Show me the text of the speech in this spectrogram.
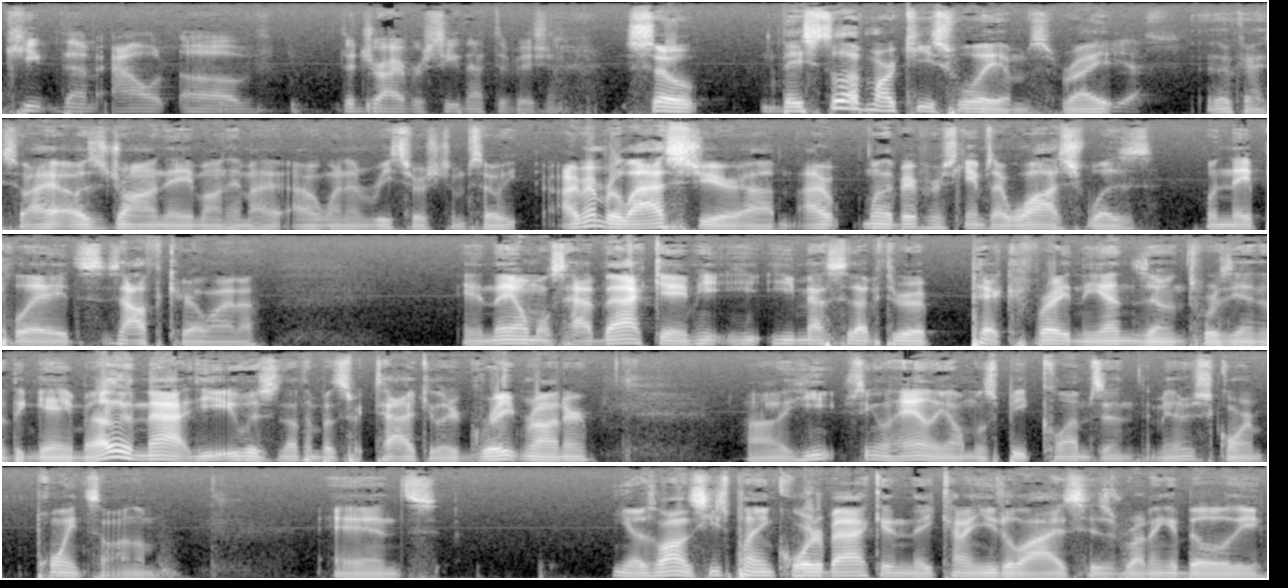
keep them out of the driver's seat in that division. So they still have Marquise Williams, right? Yes. Okay, so I, I was drawing a name on him. I, I went and researched him. So he- I remember last year, um, I, one of the very first games I watched was when they played South Carolina, and they almost had that game. He he, he messed it up. He threw a pick right in the end zone towards the end of the game. But other than that, he, he was nothing but spectacular. Great runner. Uh, he single handedly almost beat Clemson. I mean, they're scoring points on him, and you know, as long as he's playing quarterback and they kind of utilize his running ability,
